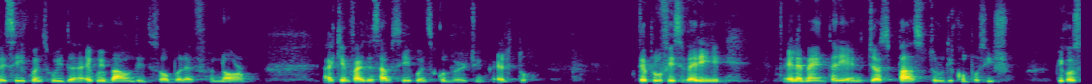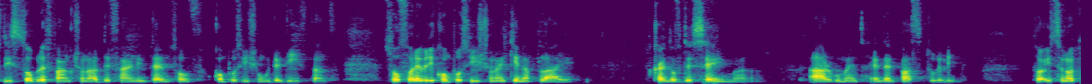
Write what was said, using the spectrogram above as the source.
a sequence with an equibounded Sobolev norm, I can find a subsequence converging L2. The proof is very elementary and just pass through decomposition because these Sobolev functions are defined in terms of composition with the distance. So for every composition, I can apply kind of the same uh, argument and then pass to the limit. So it's not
